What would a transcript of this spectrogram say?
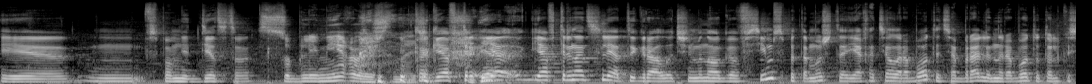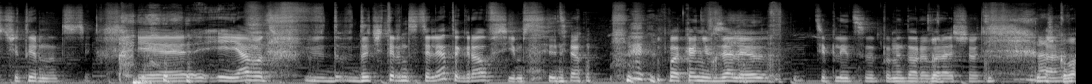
и вспомнить детство. Сублимируешь, значит? Как я, в, я, я в 13 лет играл очень много в Sims, потому что я хотел работать, а брали на работу только с 14. И, и я вот до 14 лет играл в Sims, сидел, пока не взяли теплицы помидоры выращивать. Знаешь, а,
